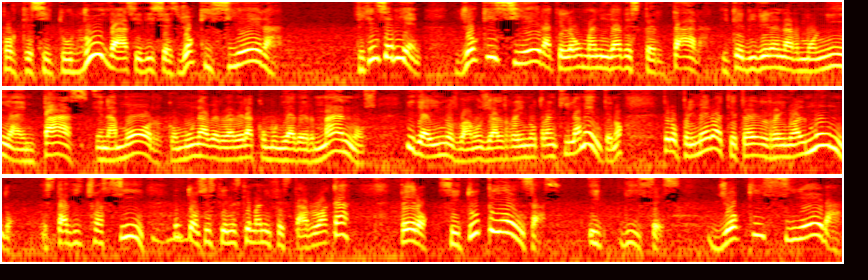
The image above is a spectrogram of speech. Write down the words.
Porque si tú dudas y dices, yo quisiera, fíjense bien, yo quisiera que la humanidad despertara y que viviera en armonía, en paz, en amor, como una verdadera comunidad de hermanos. Y de ahí nos vamos ya al reino tranquilamente, ¿no? Pero primero hay que traer el reino al mundo. Está dicho así. Entonces tienes que manifestarlo acá. Pero si tú piensas y dices, yo quisiera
